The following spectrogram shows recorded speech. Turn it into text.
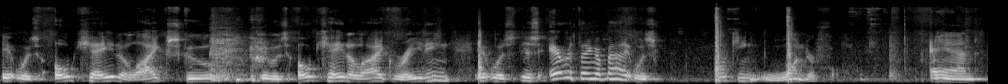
It was okay to like school. It was okay to like reading. It was just everything about it was fucking wonderful. And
